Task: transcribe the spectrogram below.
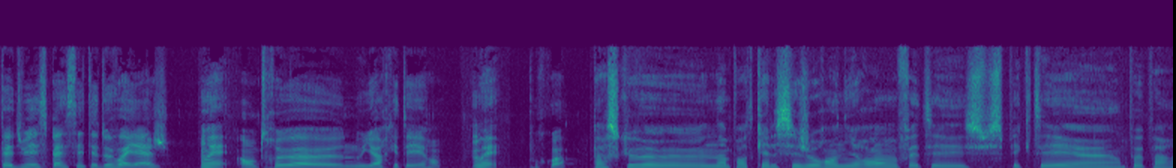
Tu as dû espacer tes deux voyages Ouais, entre euh, New York et Téhéran. ouais. Pourquoi? Parce que euh, n'importe quel séjour en Iran, en fait, est suspecté euh, un peu par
